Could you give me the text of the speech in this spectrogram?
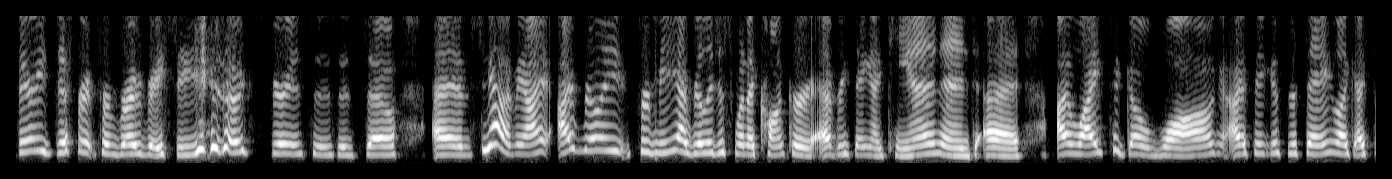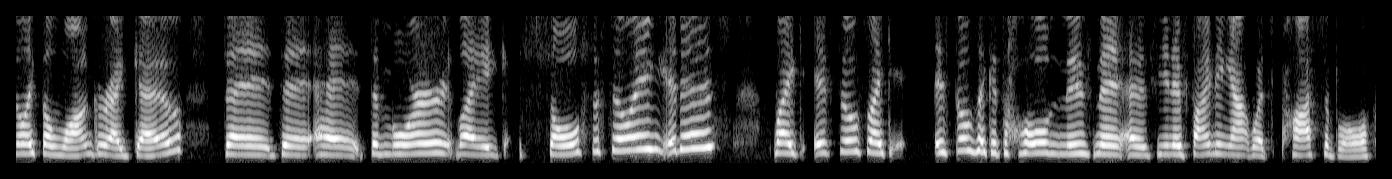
very different from road racing, you know, experiences. And so, um, so yeah, I mean, I, I really, for me, I really just want to conquer everything I can. And uh, I like to go long, I think is the thing. Like, I feel like the longer I go, the, the, uh, the more like soul fulfilling it is. Like, it feels like it feels like it's a whole movement of you know finding out what's possible.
